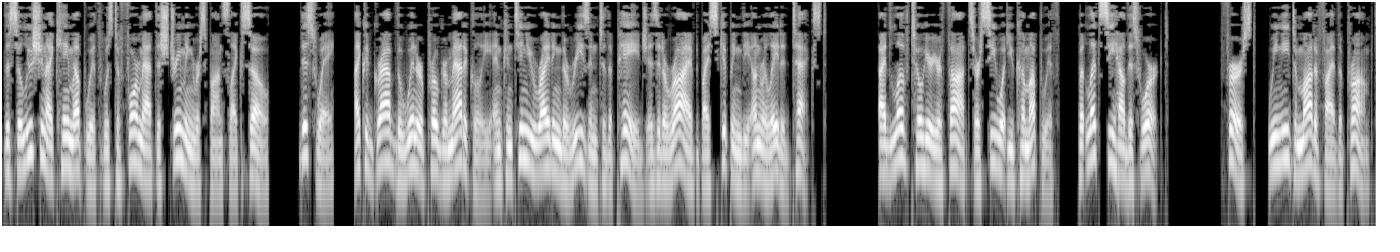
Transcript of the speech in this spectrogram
The solution I came up with was to format the streaming response like so. This way, I could grab the winner programmatically and continue writing the reason to the page as it arrived by skipping the unrelated text. I'd love to hear your thoughts or see what you come up with, but let's see how this worked. First, we need to modify the prompt.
